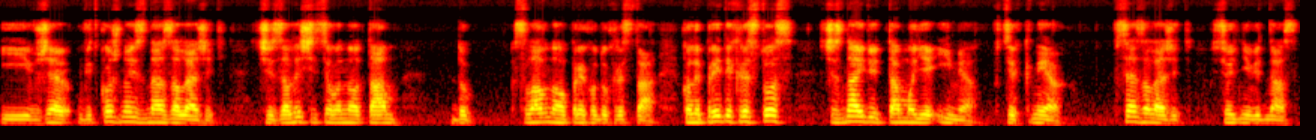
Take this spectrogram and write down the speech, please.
І вже від кожного з нас залежить, чи залишиться воно там до славного приходу Христа. Коли прийде Христос, чи знайдуть там моє ім'я в цих книгах? Все залежить сьогодні від нас,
